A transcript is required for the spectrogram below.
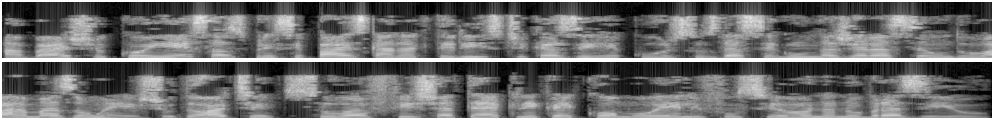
Abaixo conheça as principais características e recursos da segunda geração do Amazon Eixo Dot, sua ficha técnica e como ele funciona no Brasil.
